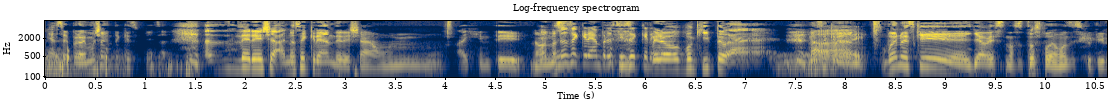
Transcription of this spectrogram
Ya sé, pero hay mucha gente que se piensa, "Ah, derecha, no se crean derecha, un, hay gente, no, no, No se- se crean, pero sí se crean. pero poquito, ah, no se crean. Bueno, es que, ya ves, nosotros podemos discutir.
